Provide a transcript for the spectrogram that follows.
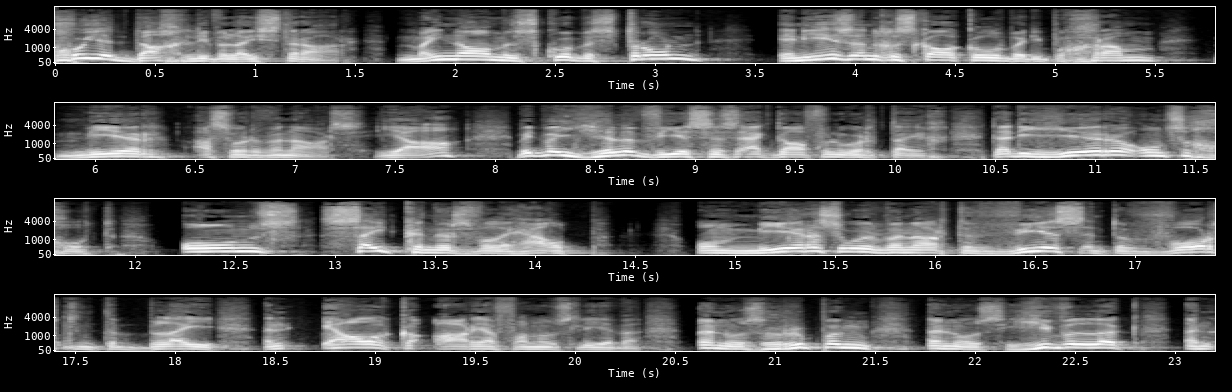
Goeiedag liewe luisteraar. My naam is Kobus Tron en hier is ingeskakel by die program Meer as oorwinnaars. Ja, met my hele wese is ek daarvan oortuig dat die Here ons God ons sy kinders wil help om meer as oorwinnaar te wees en te word en te bly in elke area van ons lewe, in ons roeping, in ons huwelik, in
